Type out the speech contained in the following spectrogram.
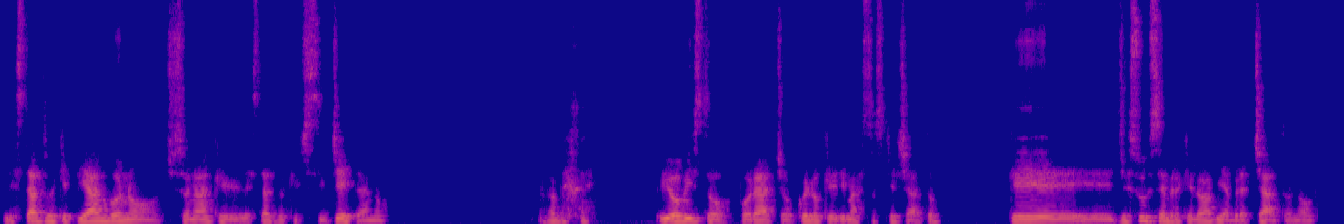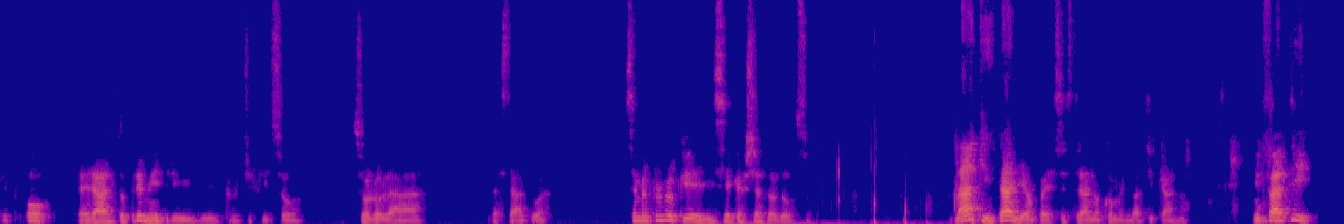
le statue che piangono ci sono anche le statue che si gettano. Vabbè io ho visto poraccio quello che è rimasto schiacciato che gesù sembra che lo abbia abbracciato no? Che oh, era alto tre metri il crocifisso solo la, la statua. Sembra proprio che gli sia casciato addosso ma anche italia è un paese strano come il vaticano. Infatti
